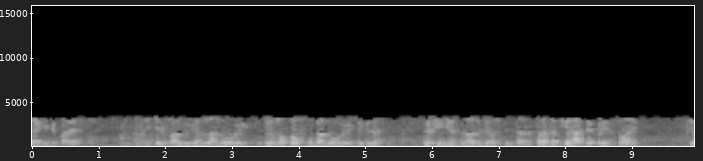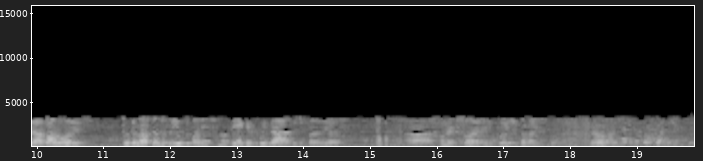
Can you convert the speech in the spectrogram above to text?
Segue, me parece. Em que ele fala, vivemos a noite, vivemos uma profunda noite, definindo que nós vivemos 30 anos. Então nós temos que tirar depressões tirar valores, porque nós temos lido, mas a gente não tem aquele cuidado de fazer as, as conexões e isso fica mais escuro. Então, já que eu estou nisso,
